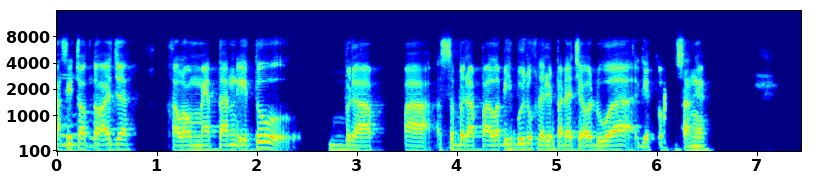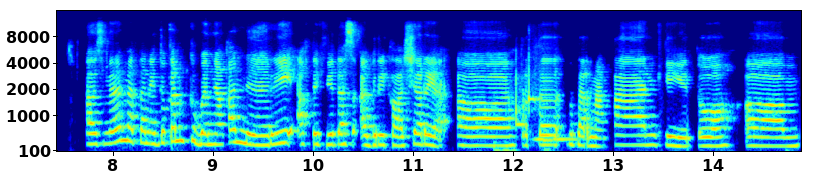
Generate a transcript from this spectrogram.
kasih contoh aja, kalau metan itu berapa seberapa lebih buruk daripada CO2 gitu misalnya? Uh, sebenarnya metan itu kan kebanyakan dari aktivitas agriculture ya, uh, peternakan kayak gitu. Um,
